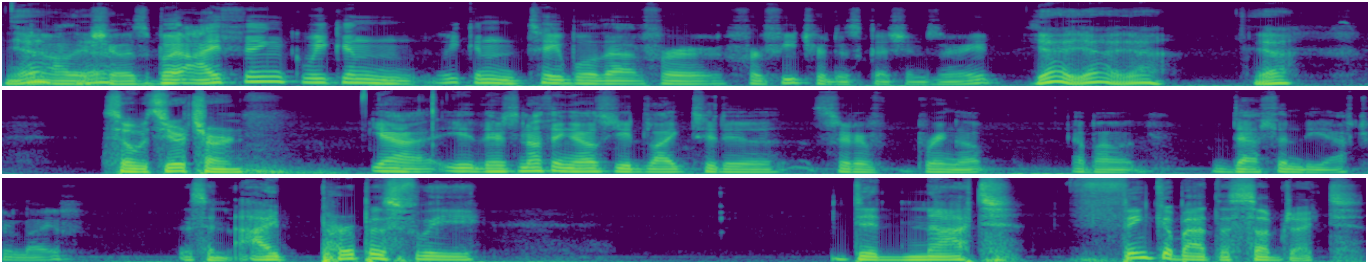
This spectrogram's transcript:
yeah, and other yeah. shows, but I think we can we can table that for for future discussions, right? Yeah, yeah, yeah, yeah. So it's your turn. Yeah, there's nothing else you'd like to do, sort of bring up about death in the afterlife. Listen, I purposefully did not think about the subject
